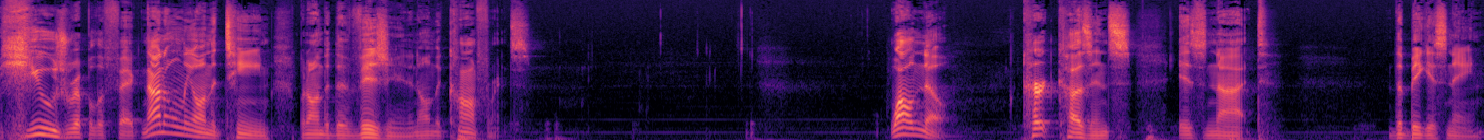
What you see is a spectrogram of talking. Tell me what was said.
huge ripple effect, not only on the team, but on the division and on the conference. while no, Kirk Cousins is not the biggest name.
